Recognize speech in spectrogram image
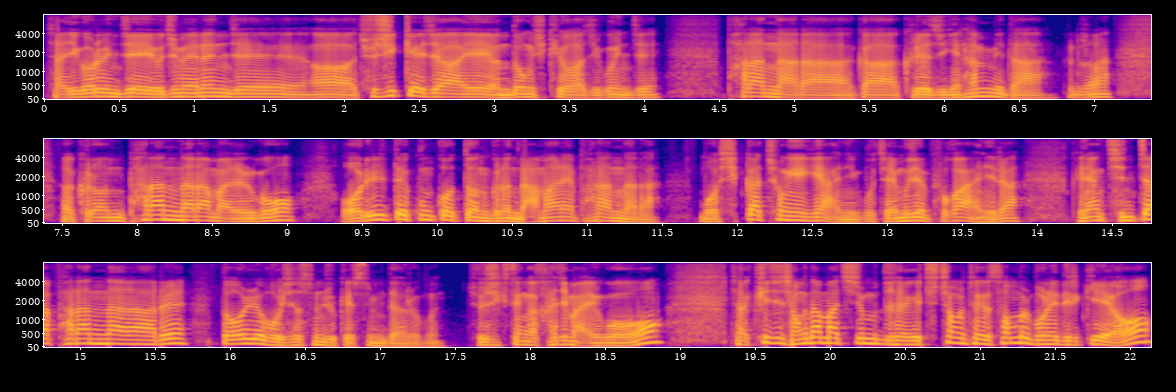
자, 이거를 이제 요즘에는 이제 어, 주식 계좌에 연동시켜 가지고 이제 파란 나라가 그려지긴 합니다. 그러나 어, 그런 파란 나라 말고 어릴 때 꿈꿨던 그런 나만의 파란 나라 뭐 시가총액이 아니고 재무제표가 아니라 그냥 진짜 파란 나라를 떠올려 보셨으면 좋겠습니다, 여러분. 주식 생각하지 말고. 자, 퀴즈 정답 맞히신 분들 저희가 추첨을 통해서 선물 보내드릴게요.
